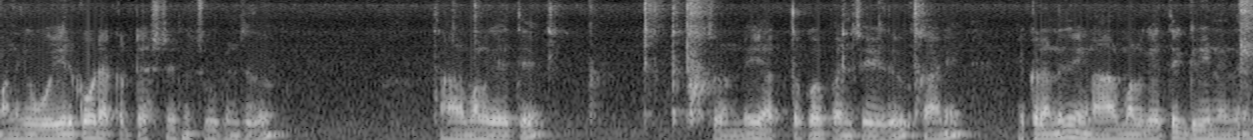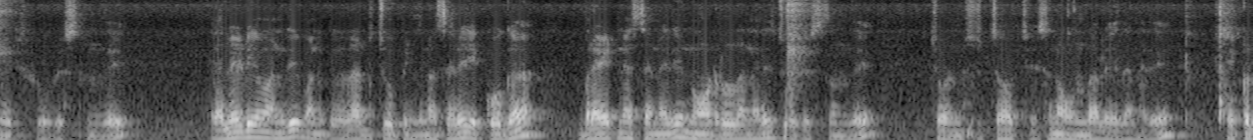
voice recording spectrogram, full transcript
మనకి వైర్ కూడా ఎక్కడ టెస్ట్ అయినా చూపించదు. నార్మల్గా అయితే చూడండి ఎత్తకో కూడా పనిచేయదు. కానీ ఇక్కడ అనేది మీకు నార్మల్గా అయితే గ్రీన్ అనేది మీకు చూపిస్తుంది. ఎల్ఈడి అనేది మనకి రెడ్ చూపించినా సరే ఎక్కువగా బ్రైట్నెస్ అనేది న్యూట్రల్ అనేది చూపిస్తుంది. చూడండి స్విచ్ ఆఫ్ చేసినా ఉందా లేదనేది ఇక్కడ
